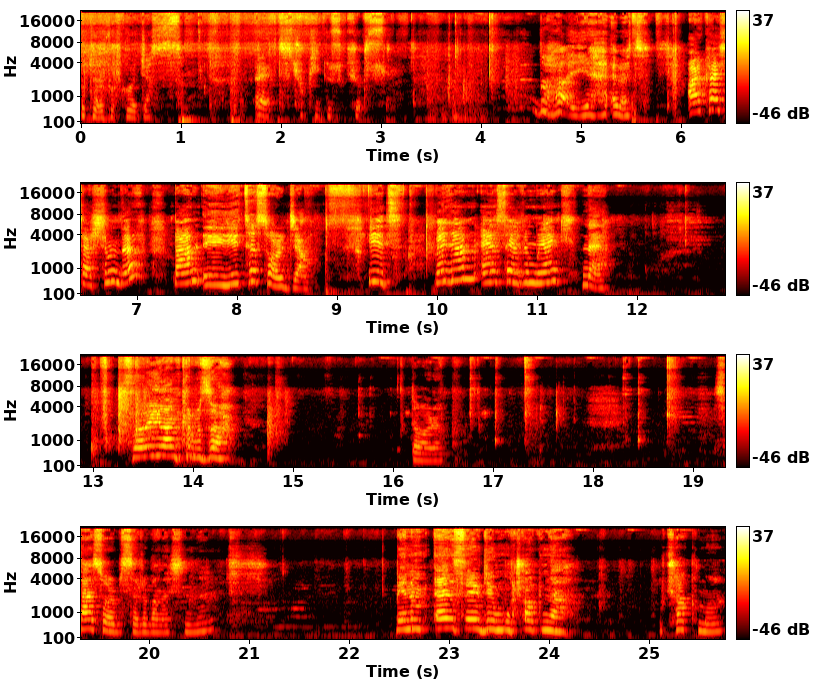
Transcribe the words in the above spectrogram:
bu tarafa koyacağız. Evet çok iyi gözüküyoruz. Daha iyi evet. Arkadaşlar şimdi ben e, Yiğit'e soracağım. Yiğit benim en sevdiğim renk ne? Sarı ile kırmızı. Doğru. Sen sor bir soru bana şimdi. Benim en sevdiğim uçak ne? Uçak mı?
